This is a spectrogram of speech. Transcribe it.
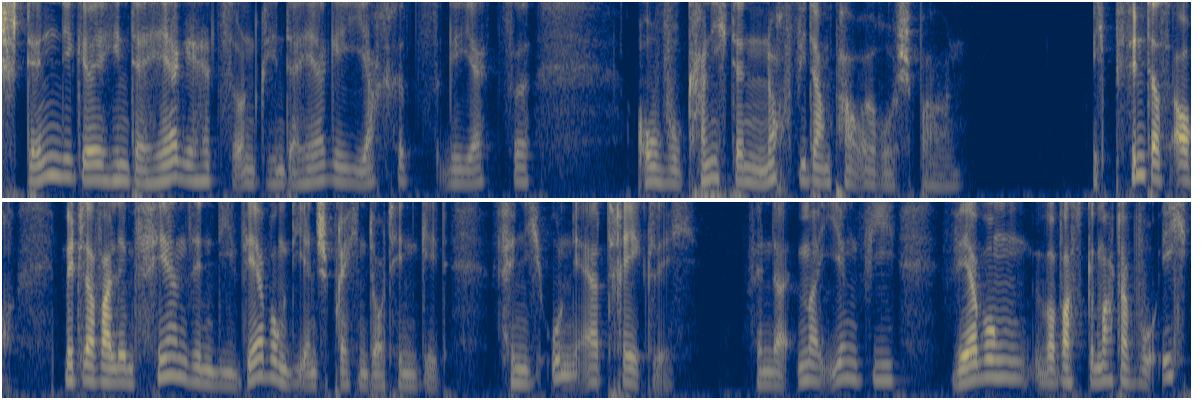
ständige Hinterhergehetze und Hinterhergejatze, oh, wo kann ich denn noch wieder ein paar Euro sparen? Ich finde das auch mittlerweile im Fernsehen, die Werbung, die entsprechend dorthin geht, finde ich unerträglich. Wenn da immer irgendwie Werbung über was gemacht hat, wo ich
